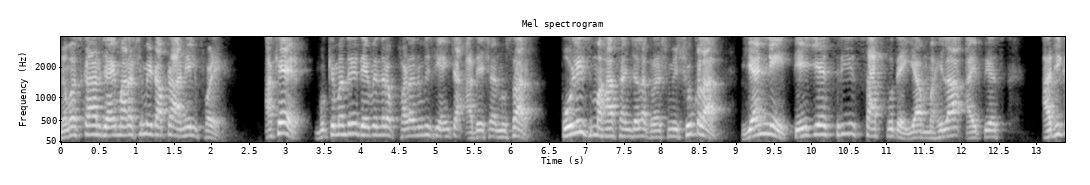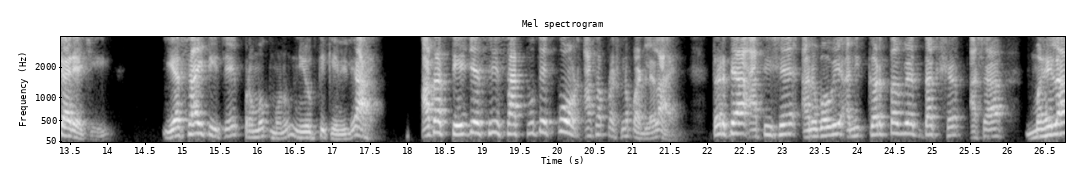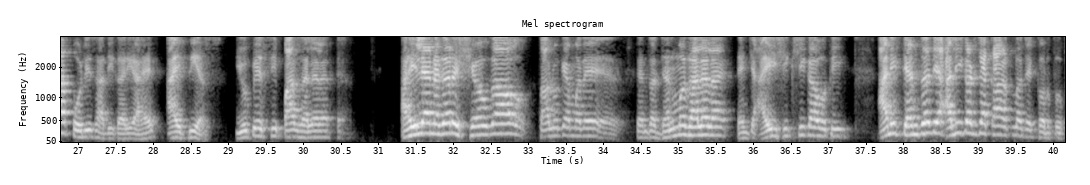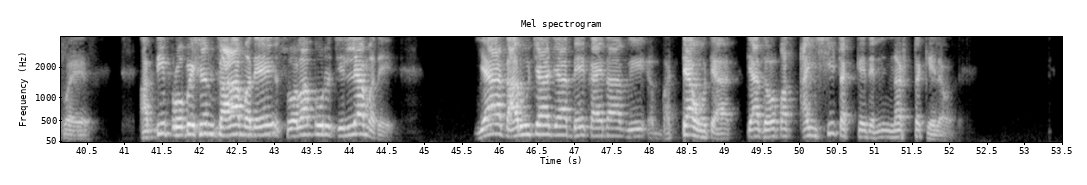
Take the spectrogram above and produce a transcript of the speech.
नमस्कार जय महाराष्ट्र. मी डॉक्टर अनिल फळे. अखेर मुख्यमंत्री देवेंद्र फडणवीस यांच्या आदेशानुसार पोलीस महासंचालक रश्मी शुक्ला यांनी तेजश्री सातपुते या महिला आय पी एस अधिकाऱ्याची एस आय टीचे प्रमुख म्हणून नियुक्ती केलेली आहे. आता तेजश्री सातपुते कोण असा प्रश्न पडलेला आहे. तर त्या अतिशय अनुभवी आणि कर्तव्य दक्ष अशा महिला पोलीस अधिकारी आहेत I P S. UPSC pass झालेल्या आहेत त्या. अहिल्यानगर शेवगाव तालुक्यामध्ये त्यांचा जन्म झालेला आहे त्यांची आई शिक्षिका होती आणि त्यांचं जे अलीकडच्या काळातलं जे कर्तृत्व आहे अगदी प्रोफेशन काळामध्ये सोलापूर जिल्ह्यामध्ये या दारूच्या ज्या बेकायदा भट्ट्या होत्या त्या जवळपास ऐंशी टक्के त्यांनी नष्ट केल्या होत्या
